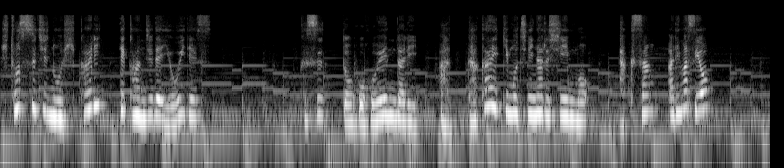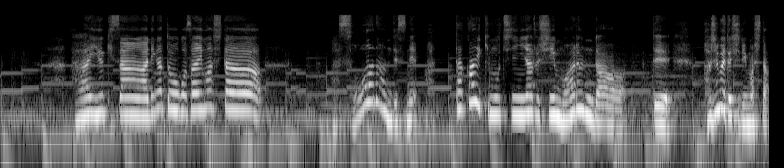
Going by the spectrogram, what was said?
一筋の光って感じで良いです。くすっと微笑んだりあったかい気持ちになるシーンもたくさんありますよ。はいゆきさんありがとうございました。あそうなんですね。あったかい気持ちになるシーンもあるんだ。って初めて知りました。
